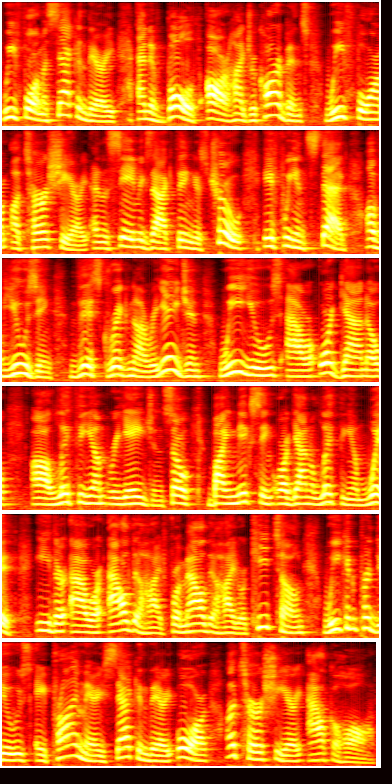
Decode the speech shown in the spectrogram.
we form a secondary. And if both are hydrocarbons, we form a tertiary. And the same exact thing is true if we instead of using this Grignard reagent, we use our organo uh, lithium reagent. So by mixing organolithium with either our aldehyde, formaldehyde, or ketone, we can produce a primary, secondary, or a tertiary alcohol.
